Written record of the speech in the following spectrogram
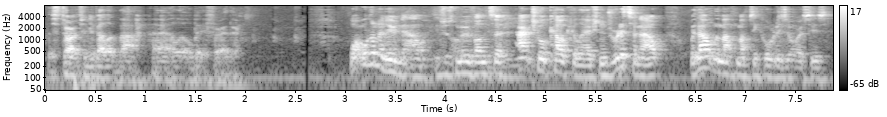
that start to develop that uh, a little bit further. What we're going to do now is just move on to actual calculations written out without the mathematical resources.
